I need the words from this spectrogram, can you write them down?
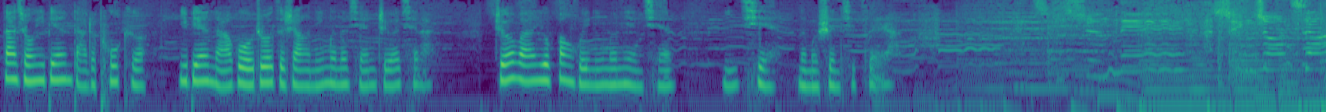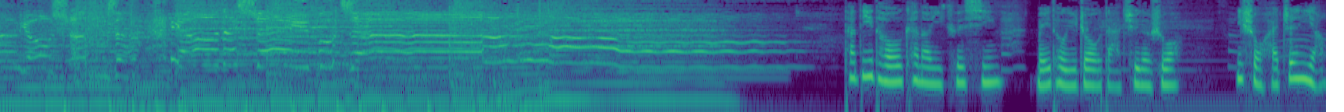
大雄一边打着扑克，一边拿过桌子上柠檬的钱折起来，折完又放回柠檬面前，一切那么顺其自然。他低头看到一颗心，眉头一皱，打趣地说：“你手还真痒，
